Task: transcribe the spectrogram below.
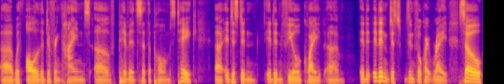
uh, with all of the different kinds of pivots that the poems take. Uh, it just didn't it didn't feel quite um, it it didn't just didn't feel quite right. So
